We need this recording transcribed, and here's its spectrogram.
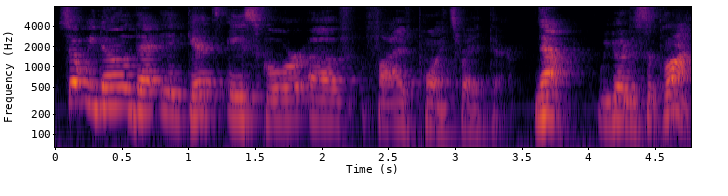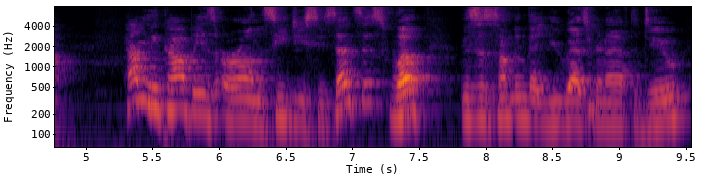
So we know that it gets a score of five points right there. Now, we go to supply. How many copies are on the CGC census? Well, this is something that you guys are going to have to do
